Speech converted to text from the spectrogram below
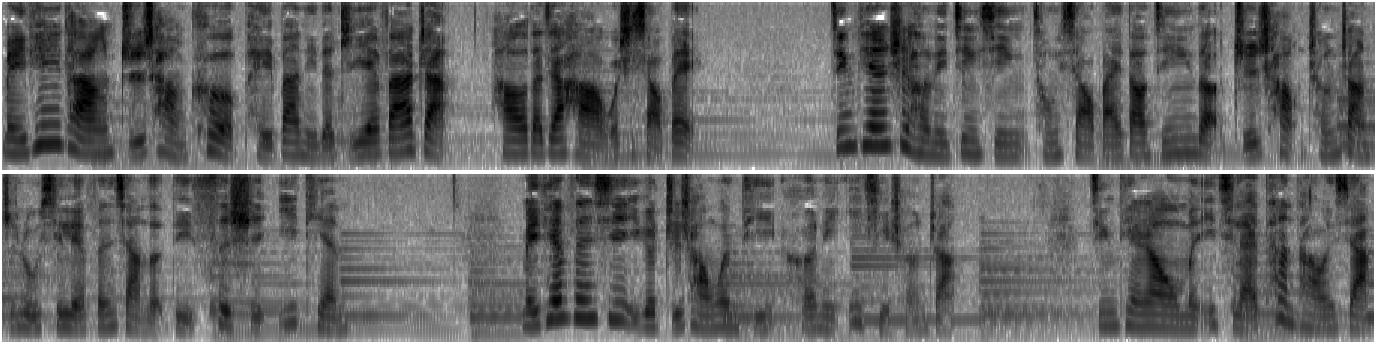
每天一堂职场课，陪伴你的职业发展。Hello，大家好，我是小贝。今天是和你进行从小白到精英的职场成长之路系列分享的第四十一天。每天分析一个职场问题，和你一起成长。今天让我们一起来探讨一下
